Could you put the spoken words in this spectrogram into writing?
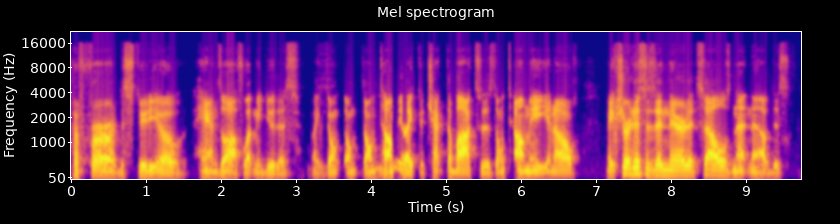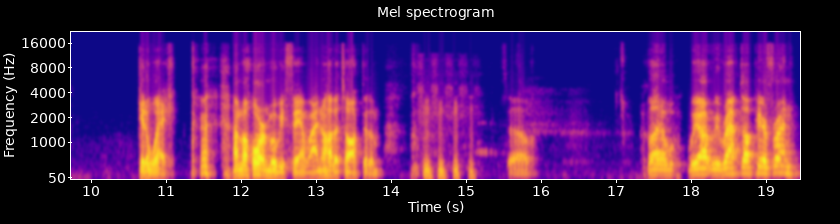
prefer the studio hands off. Let me do this. Like, don't don't don't tell me like to check the boxes. Don't tell me, you know, make sure this is in there that sells. Not now. Just get away. I'm a horror movie fan. I know how to talk to them. So, but uh, we are we wrapped up here, friend.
